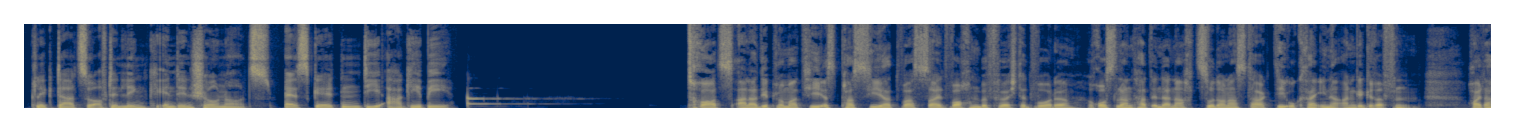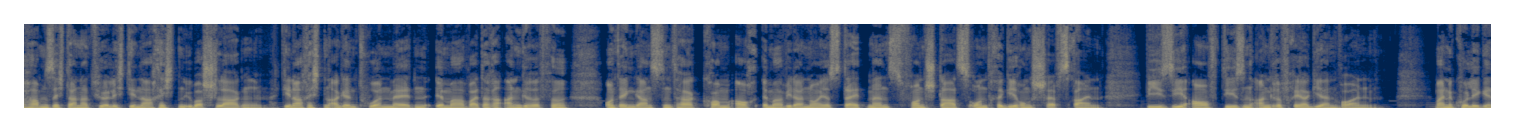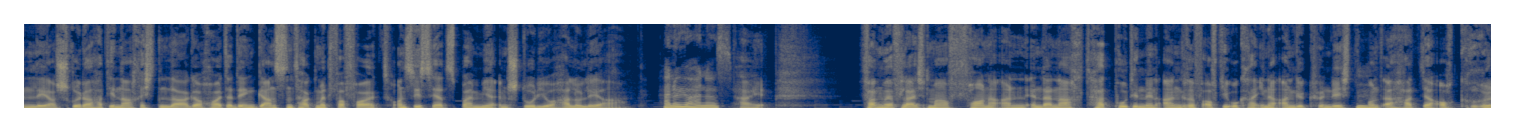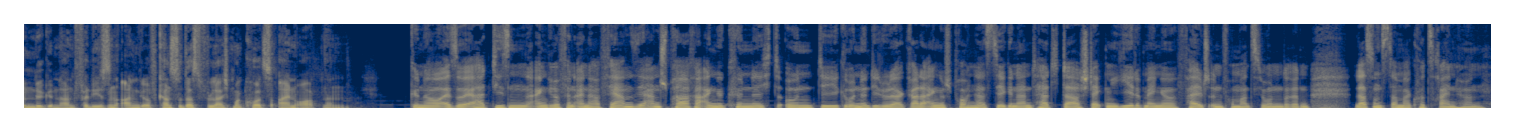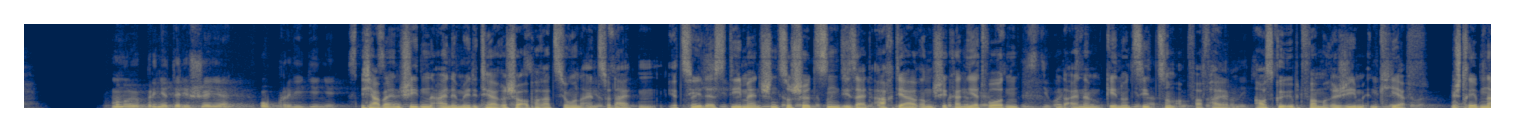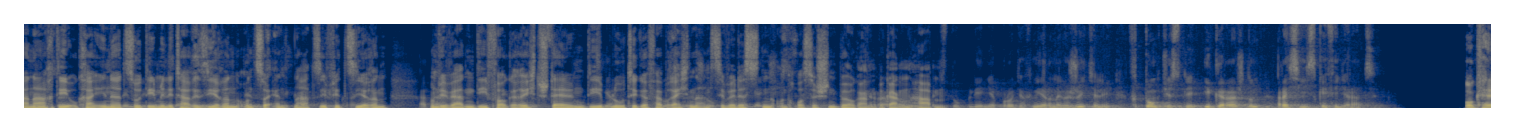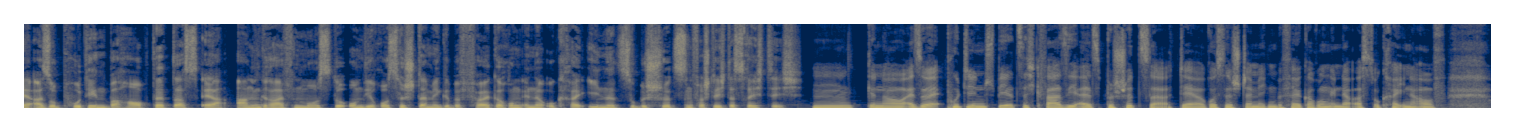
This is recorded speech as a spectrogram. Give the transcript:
Klickt dazu auf den Link in den Show. Es gelten die AGB. Trotz aller Diplomatie ist passiert, was seit Wochen befürchtet wurde. Russland hat in der Nacht zu Donnerstag die Ukraine angegriffen. Heute haben sich da natürlich die Nachrichten überschlagen. Die Nachrichtenagenturen melden immer weitere Angriffe und den ganzen Tag kommen auch immer wieder neue Statements von Staats- und Regierungschefs rein, wie sie auf diesen Angriff reagieren wollen. Meine Kollegin Lea Schröder hat die Nachrichtenlage heute den ganzen Tag mitverfolgt und sie ist jetzt bei mir im Studio. Hallo Lea. Hallo Johannes. Hi. Fangen wir vielleicht mal vorne an. In der Nacht hat Putin den Angriff auf die Ukraine angekündigt mhm. und er hat ja auch Gründe genannt für diesen Angriff. Kannst du das vielleicht mal kurz einordnen? Genau, also er hat diesen Angriff in einer Fernsehansprache angekündigt und die Gründe, die du da gerade angesprochen hast, die genannt hat, da stecken jede Menge Falschinformationen drin. Lass uns da mal kurz reinhören. Ich habe entschieden, eine militärische Operation einzuleiten. Ihr Ziel ist, die Menschen zu schützen, die seit acht Jahren schikaniert wurden und einem Genozid zum Opfer fallen, ausgeübt vom Regime in Kiew. Wir streben danach, die Ukraine zu demilitarisieren und zu entnazifizieren. Und wir werden die vor Gericht stellen, die blutige Verbrechen an Zivilisten und russischen Bürgern begangen haben. Okay, also Putin behauptet, dass er angreifen musste, um die russischstämmige Bevölkerung in der Ukraine zu beschützen. Verstehe ich das richtig? Hm, genau, also Putin spielt sich quasi als Beschützer der russischstämmigen Bevölkerung in der Ostukraine auf.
